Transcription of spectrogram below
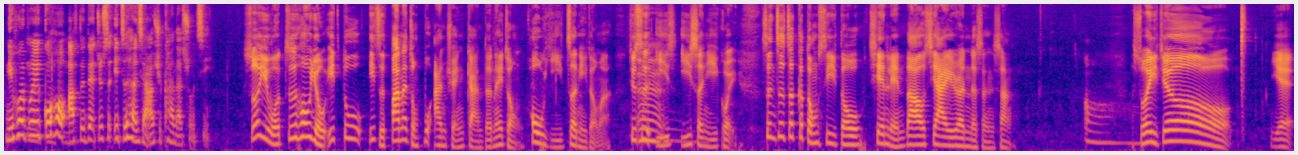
你会不会过后 after that 就是一直很想要去看他手机？所以我之后有一度一直犯那种不安全感的那种后遗症，你懂吗？就是嗯疑、疑神疑鬼，甚至这个东西都牵连到下一任的身上，哦，所以就也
